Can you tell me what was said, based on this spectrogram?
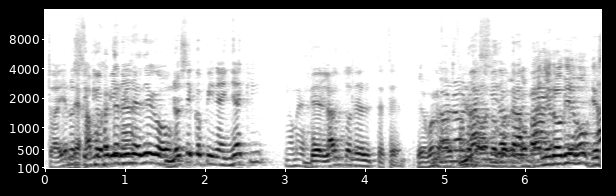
Todavía no sé qué opina, Diego. No sé qué opina Iñaki del auto del TC. Pero bueno, no, estamos hablando con el compañero Diego, que es...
